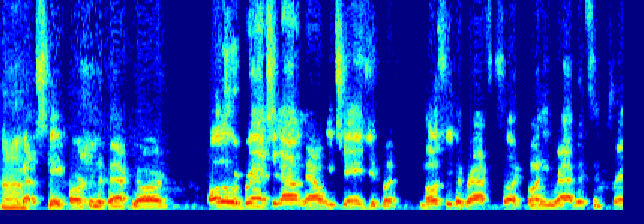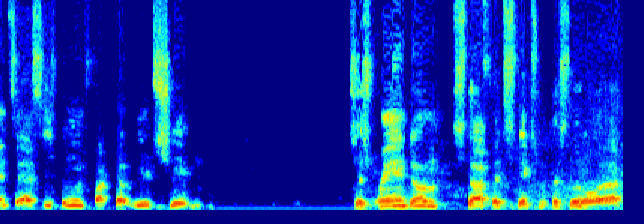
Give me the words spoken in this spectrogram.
Uh-huh. We got a skate park in the backyard. Although we're branching out now, we changed it, but mostly the graphics are like bunny rabbits and princesses doing fucked up weird shit and just random stuff that sticks with this little uh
